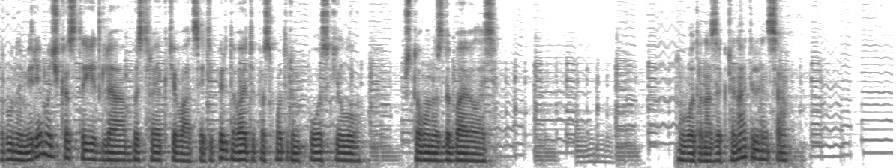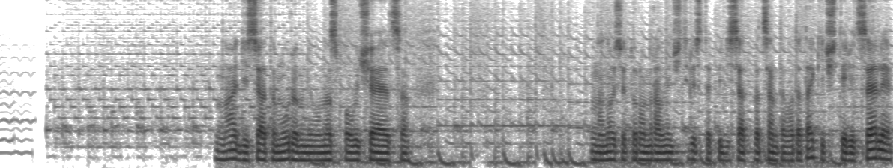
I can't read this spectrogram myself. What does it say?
рунами ремочка стоит для быстрой активации. Теперь давайте посмотрим по скиллу, что у нас добавилось. Вот она заклинательница. На десятом уровне у нас получается наносит урон равный 450% от атаки, 4 цели,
